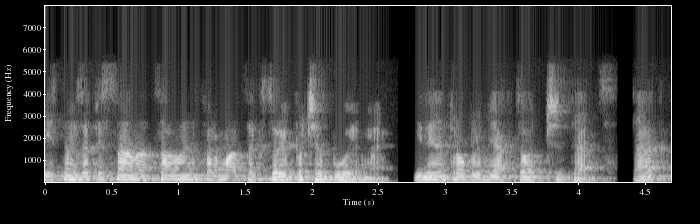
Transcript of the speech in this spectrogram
Jest tam zapisana cała informacja, której potrzebujemy. Jedyny problem, jak to odczytać. Tak?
